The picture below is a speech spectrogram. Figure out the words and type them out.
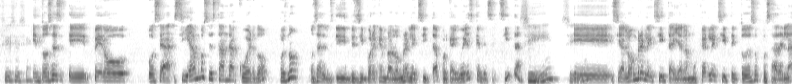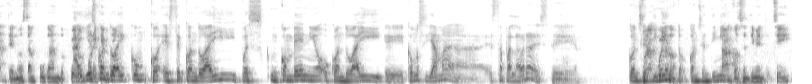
Sí, sí, sí. Entonces, eh, pero, o sea, si ambos están de acuerdo, pues no. O sea, y- si por ejemplo al hombre le excita, porque hay güeyes que les excita. Sí, sí. Eh, si al hombre le excita y a la mujer le excita y todo eso, pues adelante, no están jugando. Pero Ahí por es cuando hay este cuando hay pues un convenio o cuando hay eh, ¿cómo se llama esta palabra? Este consentimiento, consentimiento. Ah, consentimiento, sí.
